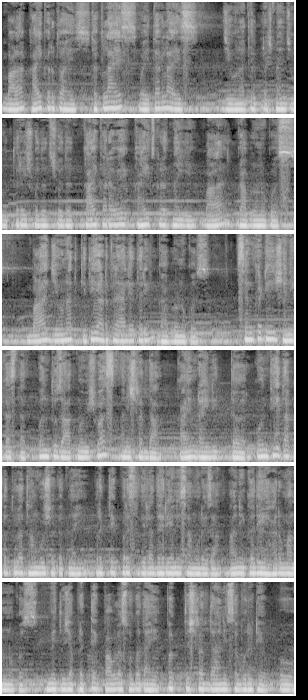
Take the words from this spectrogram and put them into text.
बाळा काय करतो आहेस? थकला आहेस? वैतागला आहेस? जीवनातील प्रश्नांची उत्तरे शोधत शोधत काय करावे काहीच कळत नाहीये. बाळा घाबरू नकोस. बाळा जीवनात किती अडथळे आले तरी घाबरू नकोस. संकटे ही क्षणिक असतात पण तुझा आत्मविश्वास आणि श्रद्धा कायम राहिली तर कोणतीही ताकद तुला थांबवू शकत नाही. प्रत्येक परिस्थितीला धैर्याने सामोरे जा आणि कधी हार मानू नकोस. मी तुझ्या प्रत्येक पावलासोबत आहे. फक्त श्रद्धा आणि सबुरी ठेव. हो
